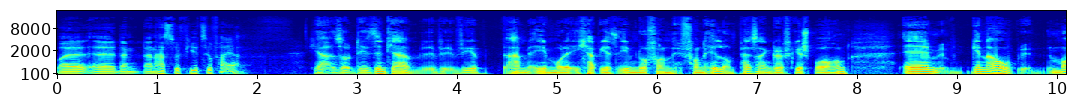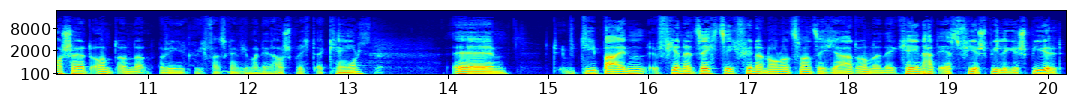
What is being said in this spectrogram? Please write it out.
weil äh, dann, dann hast du viel zu feiern. Ja, also die sind ja, wir haben eben, oder ich habe jetzt eben nur von, von Hill und Passangriff gesprochen. Ähm, genau, Moschett und, und ich weiß gar nicht, wie man den ausspricht, äh, Kane. Ähm, die beiden 460, 429 Yard und der Kane hat erst vier Spiele gespielt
